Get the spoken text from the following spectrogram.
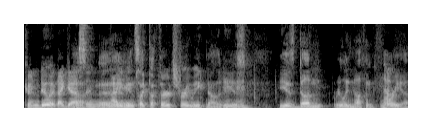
couldn't do it. I guess. Yeah. And, And I, mean, it's like the third straight week now that he is he has done really nothing for now, you.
